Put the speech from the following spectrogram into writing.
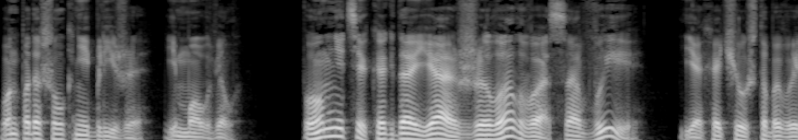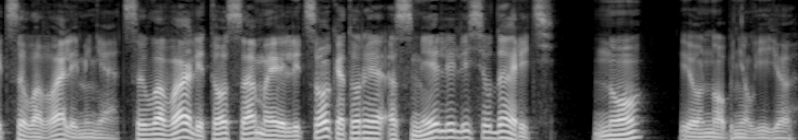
Он подошел к ней ближе и молвил. «Помните, когда я желал вас, а вы... Я хочу, чтобы вы целовали меня, целовали то самое лицо, которое осмелились ударить. Но...» И он обнял ее.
